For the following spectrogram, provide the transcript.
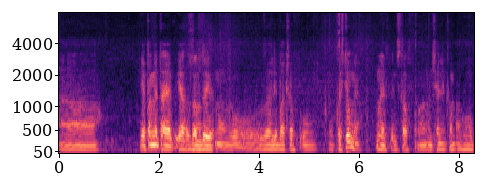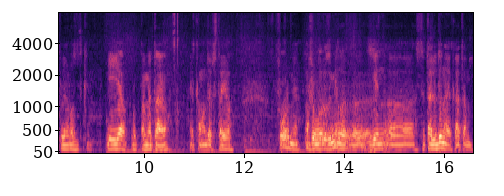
е, Я пам'ятаю, я завжди ну, взагалі бачив у костюмі, ну як він став е, начальником головного управління розвідки. І я от пам'ятаю, як командир стояв в формі. Ну, щоб ви розуміли, е, він е, це та людина, яка там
